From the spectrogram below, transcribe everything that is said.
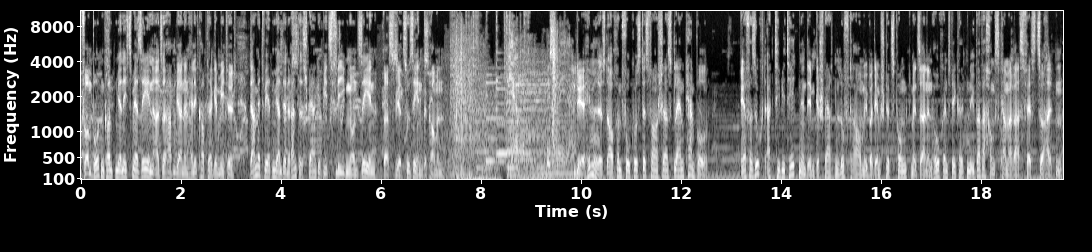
Vom Boden konnten wir nichts mehr sehen, also haben wir einen Helikopter gemietet. Damit werden wir an den Rand des Sperrgebiets fliegen und sehen, was wir zu sehen bekommen. Der Himmel ist auch im Fokus des Forschers Glenn Campbell. Er versucht Aktivitäten in dem gesperrten Luftraum über dem Stützpunkt mit seinen hochentwickelten Überwachungskameras festzuhalten.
